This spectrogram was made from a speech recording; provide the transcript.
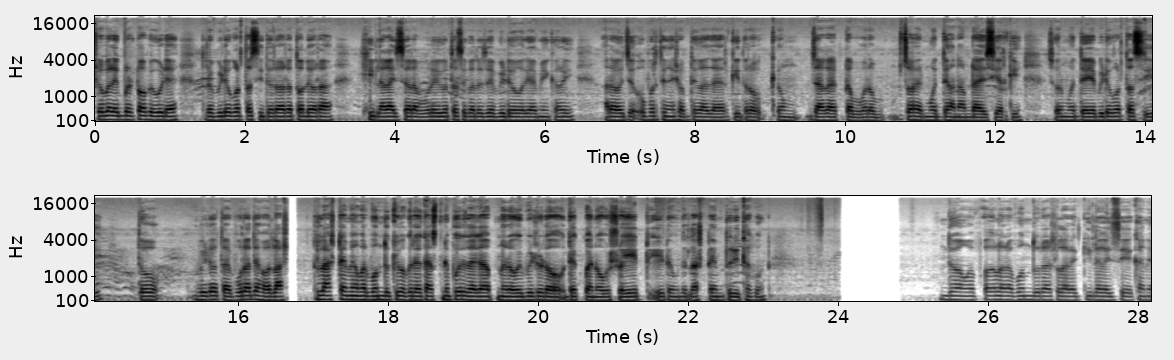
সবার একবার টপে উঠে ধরো ভিডিও করতেছি, ধরো ওরা তলে ওরা কি লাগাইছে, ওরা বড়ই করতেছে কত যে ভিডিও করি আমি করি। আর ওই যে উপর থেকে সব দেখা যায় আর কি, ধরো কিরম জায়গা একটা বড় শহরের মধ্যে আমরা আইসি আর কি। শহরের মধ্যে এই ভিডিও করতেছি। তো ভিডিওটা পুরা দেখো লাস্ট লাস্ট টাইমে আমার বন্ধু কিবা করে গাছ নিয়ে পড়ে জায়গা, আপনারা ওই ভিডিওটাও দেখবেন অবশ্যই এটা আমাদের লাস্ট টাইম তৈরি থাকুন। আমার পাগলারা বন্ধুরা আসলে কি লাগাইছে এখানে?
